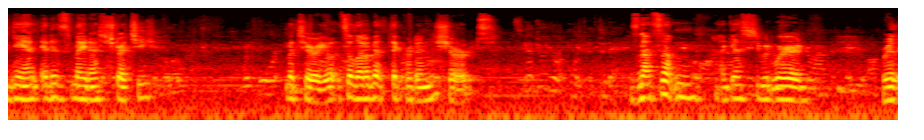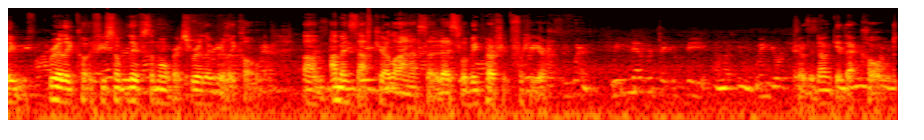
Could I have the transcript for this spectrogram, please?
Again, it is made of stretchy material. It's a little bit thicker than the shirts. It's not something I guess you would wear really, really cold if you some, live somewhere where it's really, really cold. Um, I'm in South Carolina, so this will be perfect for here. Because it don't get that cold.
